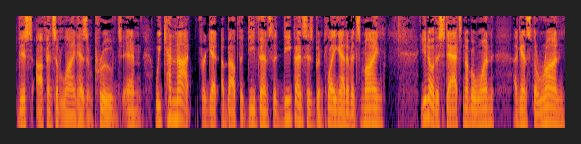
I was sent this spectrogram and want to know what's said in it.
this offensive line has improved. And we cannot forget about the defense. The defense has been playing out of its mind. You know the stats. Number one against the run.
